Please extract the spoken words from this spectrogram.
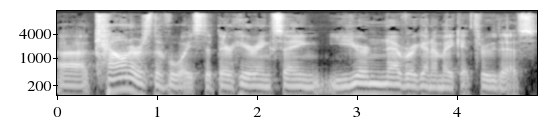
uh, counters the voice that they're hearing saying, you're never going to make it through this.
